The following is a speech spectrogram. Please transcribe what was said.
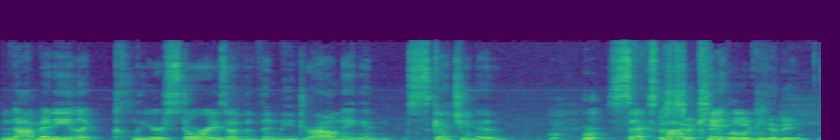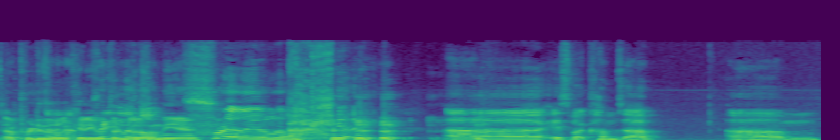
not many like clear stories other than me drowning and sketching a sex A pot sexy kitten. little kitty, a pretty little Uh, kitty with her pretty nose in the air. Pretty little kitty. uh, is what comes up. Um,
